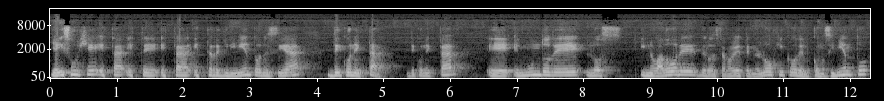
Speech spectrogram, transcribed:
Y ahí surge esta, este, esta, este requerimiento o necesidad de conectar, de conectar eh, el mundo de los innovadores, de los desarrolladores tecnológicos, del conocimiento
